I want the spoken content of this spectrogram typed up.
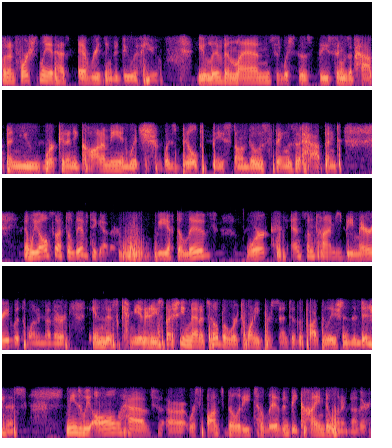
but unfortunately it has everything to do with you. You live in lands in which those, these things have happened. You work in an economy in which was built based on those things that happened. And we also have to live together. We have to live work, and sometimes be married with one another in this community, especially in Manitoba, where 20% of the population is Indigenous, means we all have a responsibility to live and be kind to one another.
